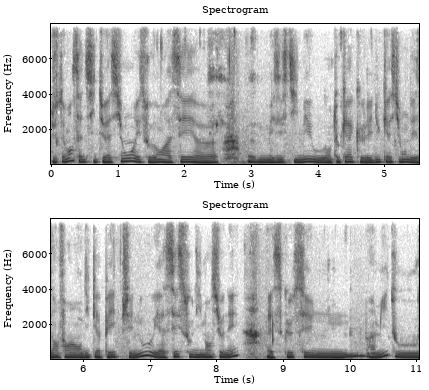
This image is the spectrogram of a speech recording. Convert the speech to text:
justement cette situation est souvent assez euh, mésestimée ou en tout cas que l'éducation des enfants handicapés chez nous est assez sous-dimensionnée. Est-ce que c'est un mythe ou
